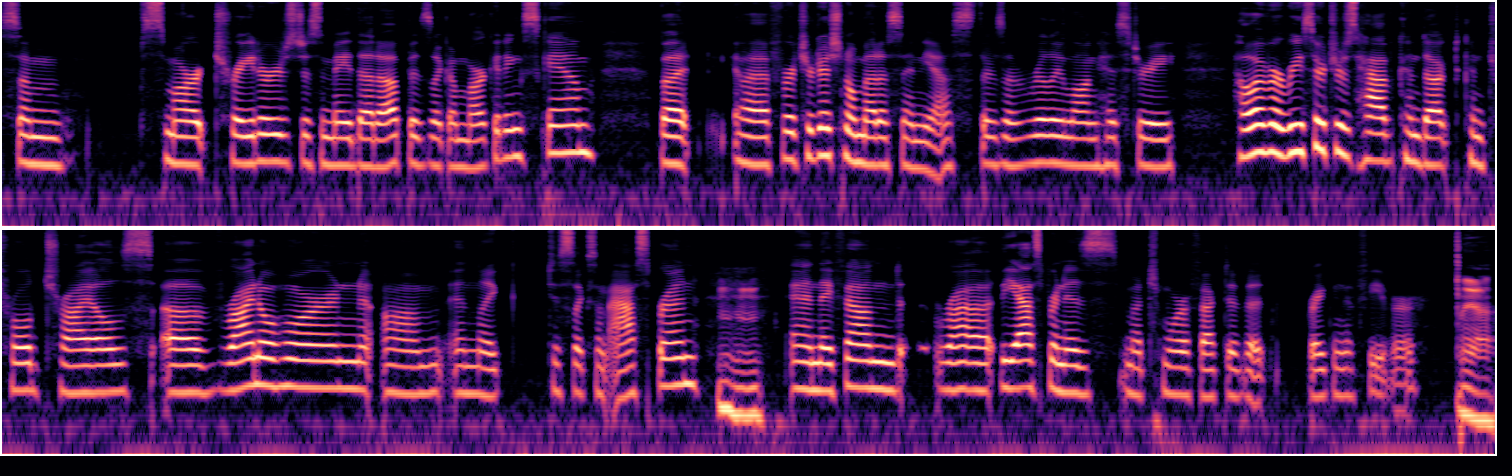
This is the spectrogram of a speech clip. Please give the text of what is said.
some smart traders just made that up as like a marketing scam. But uh, for traditional medicine, yes, there's a really long history. However, researchers have conducted controlled trials of rhino horn um, and like just like some aspirin, mm-hmm. and they found ra- the aspirin is much more effective at breaking a fever. Yeah,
